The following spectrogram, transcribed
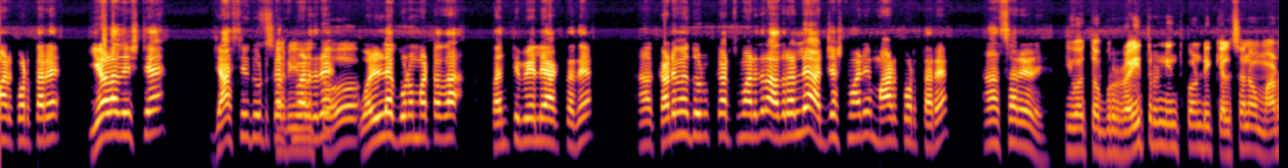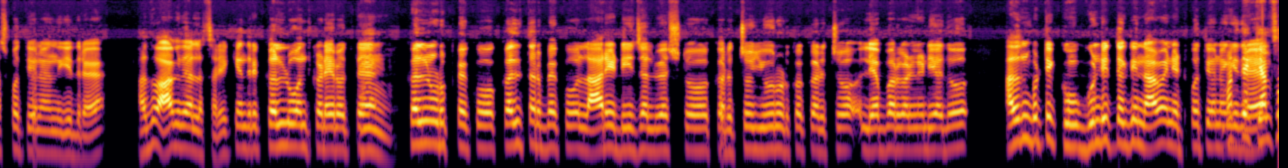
ಮಾಡಿಕೊಡ್ತಾರೆ. ಹೇಳೋದಿಷ್ಟೇ ಜಾಸ್ತಿ ದುಡ್ಡು ಖರ್ಚು ಮಾಡಿದ್ರೆ ಒಳ್ಳೆ ಗುಣಮಟ್ಟದ ತಂತಿ ಬೇಲಿ ಆಗ್ತದೆ. ಕಡಿಮೆ ದುಡ್ಡು ಖರ್ಚು ಮಾಡಿದ್ರೆ ಅದರಲ್ಲೇ ಅಡ್ಜಸ್ಟ್ ಮಾಡಿ ಮಾಡ್ಕೊಡ್ತಾರೆ. ಸರ್ ಹೇಳಿ. ಇವತ್ತೊಬ್ರು ರೈತರು ನಿಂತ್ಕೊಂಡು ಕೆಲಸ ನಾವು ಮಾಡಿಸ್ಕೋತೀವಿ ನನಗಿದ್ರೆ ಅದು ಆಗದೆ ಅಲ್ಲ ಸರ್. ಯಾಕೆಂದ್ರೆ ಕಲ್ಲು ಒಂದ್ ಕಡೆ ಇರುತ್ತೆ. ಕಲ್ಲು ಹುಡುಕ್ಬೇಕು ಕಲ್ ತರ್ಬೇಕು ಲಾರಿ ಡೀಸೆಲ್ ವೇಸ್ಟ್ ಖರ್ಚು ಇವ್ರು ಹುಡ್ಕೋ ಖರ್ಚು ಲೇಬರ್ಗಳು ನಡೆಯೋದು. ಅದನ್ ಬಿಟ್ಟು ಗುಂಡಿ ತೆಗ್ದಿ ನಾವೇ ನೆಟ್ಕೋತೀವಿ ಕೆಲಸ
